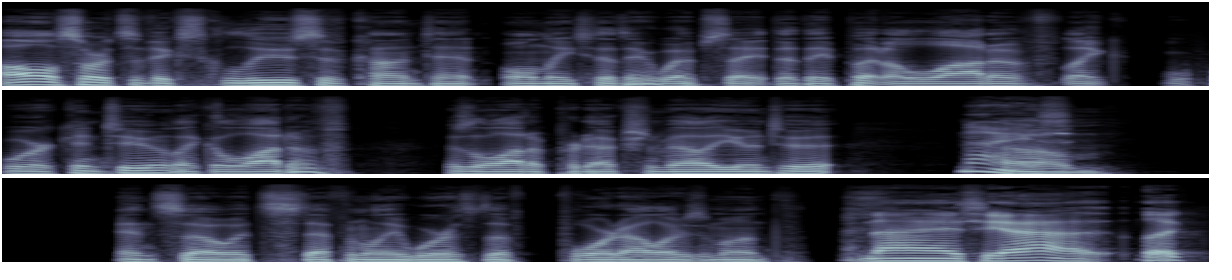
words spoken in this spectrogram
all sorts of exclusive content only to their website that they put a lot of like work into, like a lot of there's a lot of production value into it. Nice. Um, and so it's definitely worth the four dollars a month. Nice. Yeah. Look,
